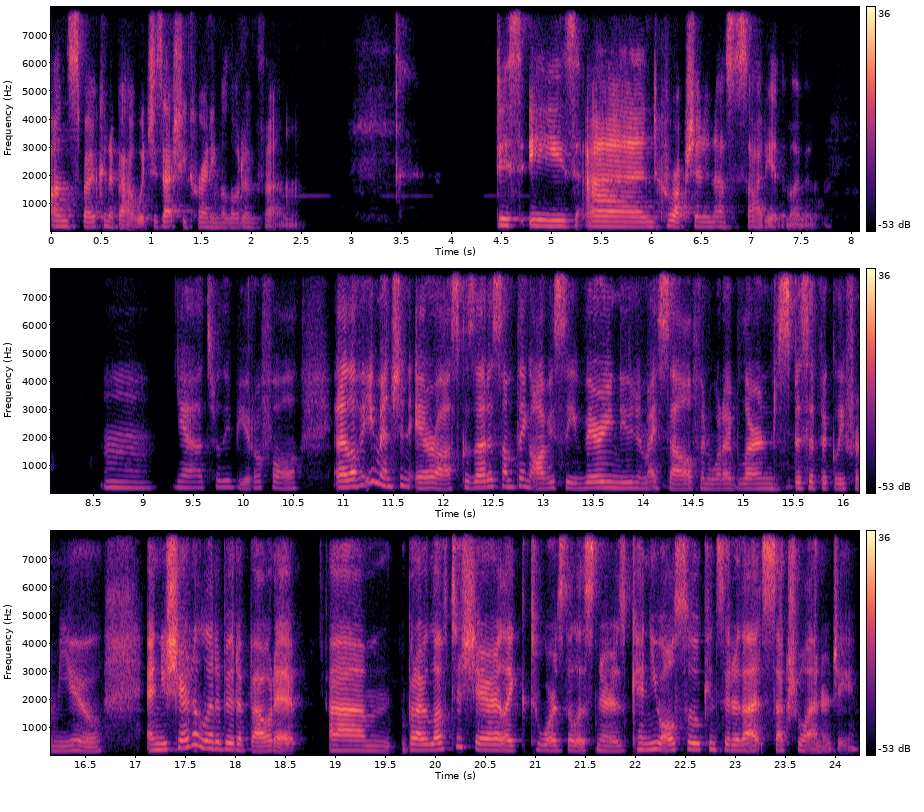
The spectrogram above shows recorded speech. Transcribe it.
unspoken about which is actually creating a lot of um, dis-ease and corruption in our society at the moment. Mm, yeah it's really beautiful. And i love that you mentioned eros because that is something obviously very new to myself and what i've learned specifically from you. And you shared a little bit about it um, but I would love to share like towards the listeners. Can you also consider that sexual energy?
